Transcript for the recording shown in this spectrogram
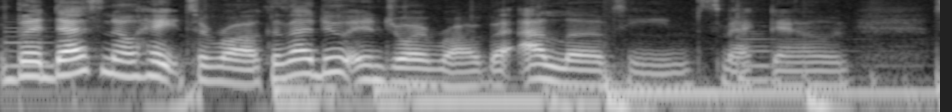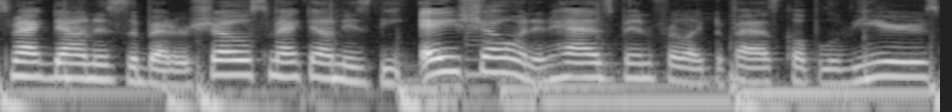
But that's no hate to Raw because I do enjoy Raw, but I love Team SmackDown. SmackDown is the better show. SmackDown is the A show, and it has been for like the past couple of years.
